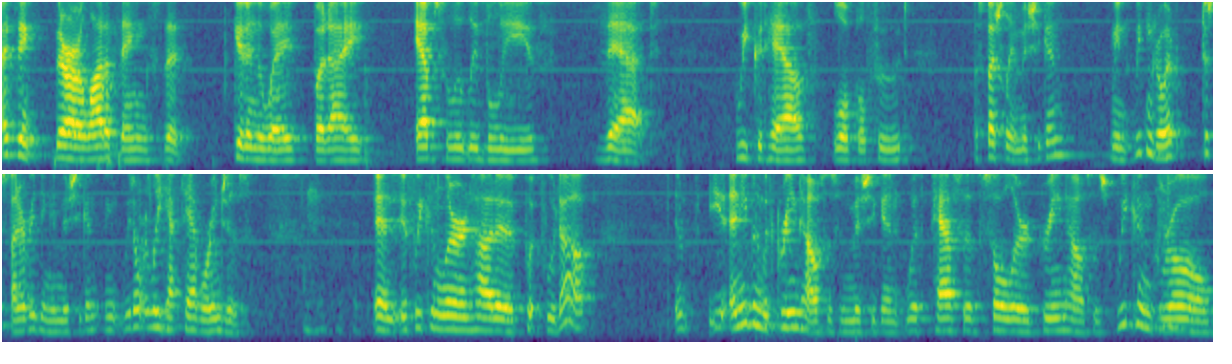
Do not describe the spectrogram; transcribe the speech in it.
I think there are a lot of things that get in the way, but I absolutely believe that we could have local food, especially in Michigan. I mean, we can grow just about everything in Michigan. I mean, we don't really have to have oranges. And if we can learn how to put food up, and and even with greenhouses in Michigan, with passive solar greenhouses, we can mm-hmm. grow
